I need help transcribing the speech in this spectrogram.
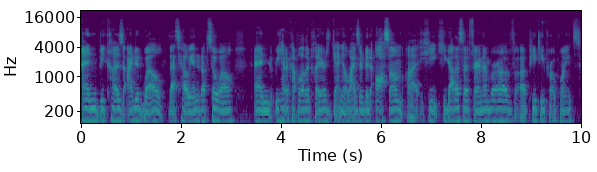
and because I did well, that's how we ended up so well. And we had a couple other players. Daniel Weiser did awesome. Uh, he he got us a fair number of uh, PT Pro points.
